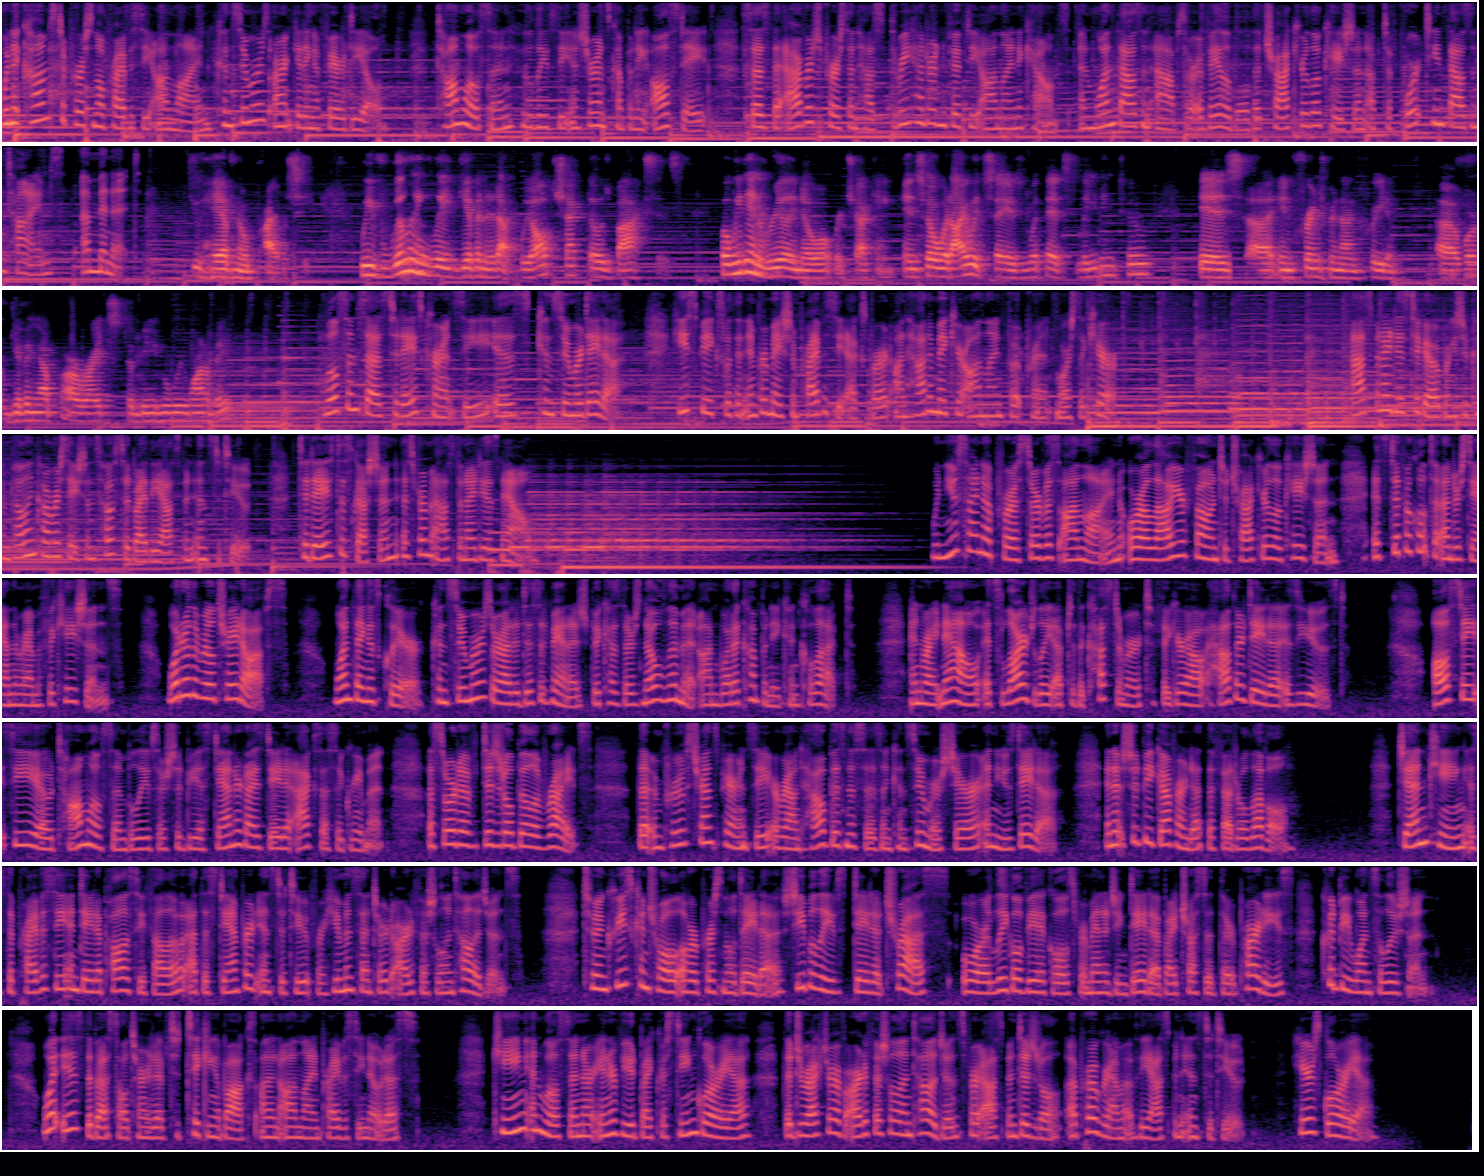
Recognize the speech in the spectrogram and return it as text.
When it comes to personal privacy online, consumers aren't getting a fair deal. Tom Wilson, who leads the insurance company Allstate, says the average person has 350 online accounts and 1,000 apps are available that track your location up to 14,000 times a minute you have no privacy. We've willingly given it up. We all check those boxes, but we didn't really know what we're checking. And so, what I would say is what that's leading to is uh, infringement on freedom. Uh, we're giving up our rights to be who we want to be. Wilson says today's currency is consumer data. He speaks with an information privacy expert on how to make your online footprint more secure. Aspen Ideas to Go brings you compelling conversations hosted by the Aspen Institute. Today's discussion is from Aspen Ideas Now. When you sign up for a service online or allow your phone to track your location, it's difficult to understand the ramifications. What are the real trade offs? One thing is clear consumers are at a disadvantage because there's no limit on what a company can collect. And right now, it's largely up to the customer to figure out how their data is used. Allstate CEO Tom Wilson believes there should be a standardized data access agreement, a sort of digital bill of rights that improves transparency around how businesses and consumers share and use data, and it should be governed at the federal level. Jen King is the Privacy and Data Policy Fellow at the Stanford Institute for Human Centered Artificial Intelligence. To increase control over personal data, she believes data trusts, or legal vehicles for managing data by trusted third parties, could be one solution. What is the best alternative to ticking a box on an online privacy notice? King and Wilson are interviewed by Kristine Gloria, the Director of Artificial Intelligence for Aspen Digital, a program of the Aspen Institute. Here's Gloria.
